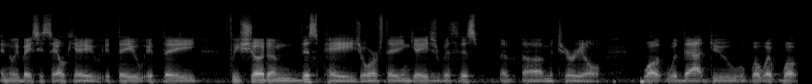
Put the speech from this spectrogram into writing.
and then we basically say, okay, if they if they if we showed them this page, or if they engaged with this uh, uh, material, what would that do? What, what what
